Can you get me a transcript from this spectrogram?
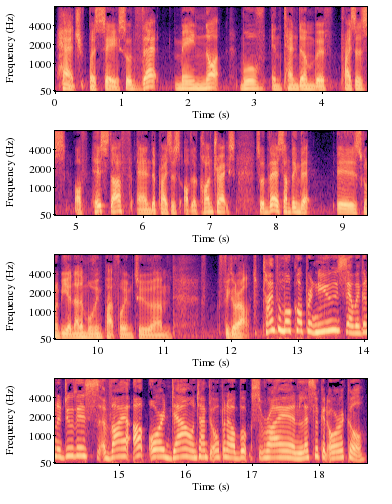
hedge per se. So that may not move in tandem with prices of his stuff and the prices of the contracts. So that's something that is going to be another moving part for him to um, figure out. Time for more corporate news, and we're going to do this via up or down. Time to open our books, Ryan. Let's look at Oracle.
